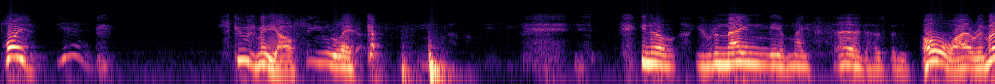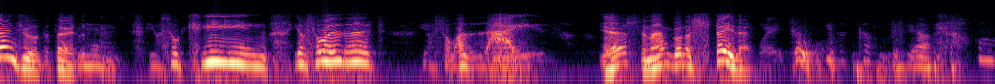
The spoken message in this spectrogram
Poisoned? Yes. Excuse me, I'll see you later. You You know, you remind me of my third husband. Oh, I remind you of the third one. Yes. You're so keen. You're so alert. You're so alive. Yes, and I'm going to stay that way, too. Here, come here. Oh,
